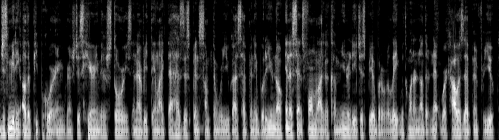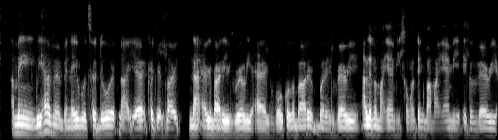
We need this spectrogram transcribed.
just meeting other people who are immigrants just hearing their stories and everything like that has this been something where you guys have been able to you know in a sense form like a community just be able to relate with one another network how has that been for you I mean, we haven't been able to do it, not yet, because it's like not everybody is really as vocal about it, but it's very. I live in Miami, so one thing about Miami is a very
